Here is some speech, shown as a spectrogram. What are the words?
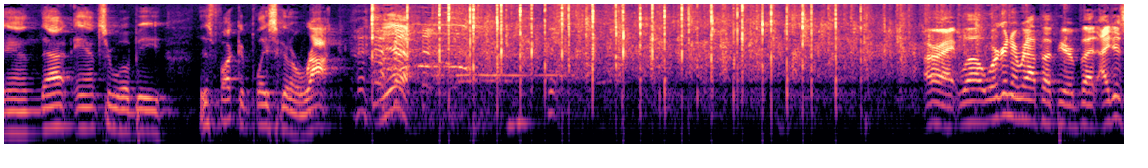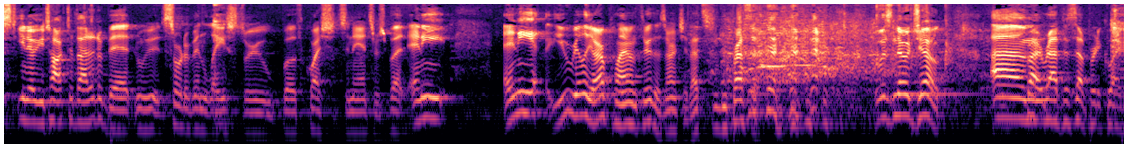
and that answer will be: this fucking place is going to rock. Yeah. All right, well, we're going to wrap up here, but I just, you know, you talked about it a bit. It's sort of been laced through both questions and answers, but any, any, you really are plowing through those, aren't you? That's impressive. it was no joke. Um, Probably wrap this up pretty quick.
